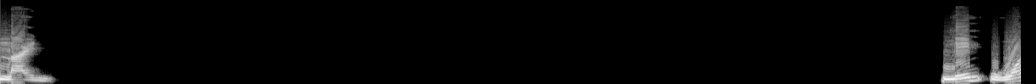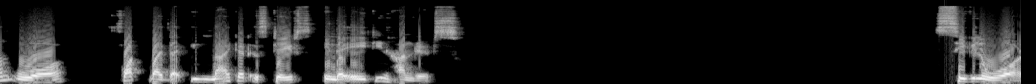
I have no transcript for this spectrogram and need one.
Nine. Name one war fought by the United States in the 1800s. Civil War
